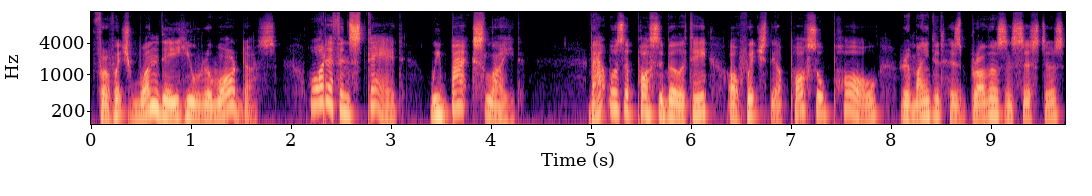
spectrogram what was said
for which one day He will reward us, what if instead we backslide? That was a possibility of which the Apostle Paul reminded his brothers and sisters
